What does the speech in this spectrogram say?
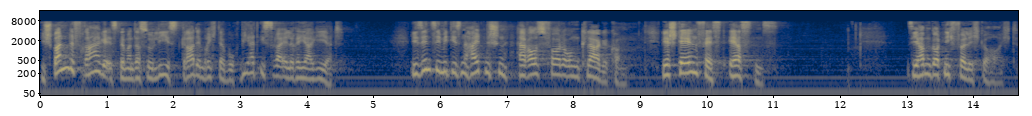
Die spannende Frage ist, wenn man das so liest, gerade im Richterbuch, wie hat Israel reagiert? Wie sind sie mit diesen heidnischen Herausforderungen klargekommen? Wir stellen fest, erstens, sie haben Gott nicht völlig gehorcht.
